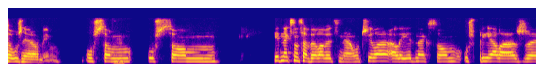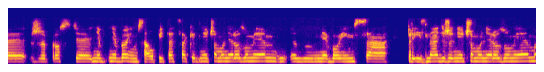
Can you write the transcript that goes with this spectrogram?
to už nerobím. Už som, mm. už som, jednak som sa veľa vecí naučila, ale jednak som už prijala, že, že proste ne, nebojím sa opýtať sa, keď niečomu nerozumiem, nebojím sa priznať, že niečomu nerozumiem.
